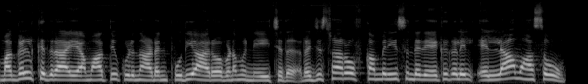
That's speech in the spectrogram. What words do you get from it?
മകൾക്കെതിരായ മാത്യു കുഴിനാടൻ പുതിയ ആരോപണം ഉന്നയിച്ചത്. രജിസ്ട്രാർ ഓഫ് കമ്പനീസിന്റെ രേഖകളിൽ എല്ലാ മാസവും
